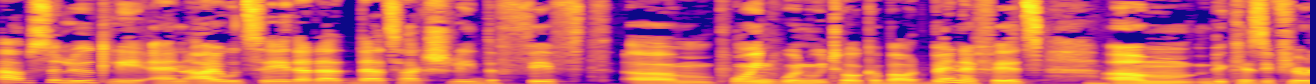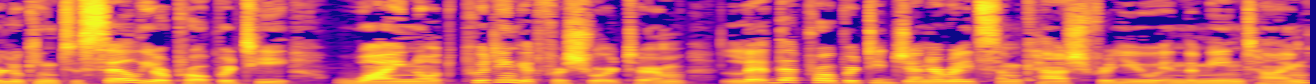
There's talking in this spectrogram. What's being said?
Absolutely, and I would say that that- that's actually the fifth um, point when we talk about benefits. Um, because if you're looking to sell your property, why not putting it for short term? Let that property generate some cash for you in the meantime,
